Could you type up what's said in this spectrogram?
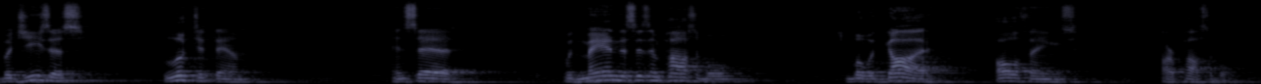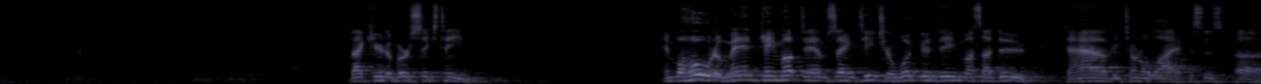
But Jesus looked at them and said, With man this is impossible, but with God all things are possible. Back here to verse 16. And behold, a man came up to him, saying, Teacher, what good deed must I do to have eternal life? This is, uh,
